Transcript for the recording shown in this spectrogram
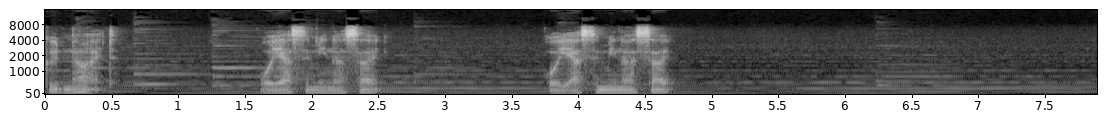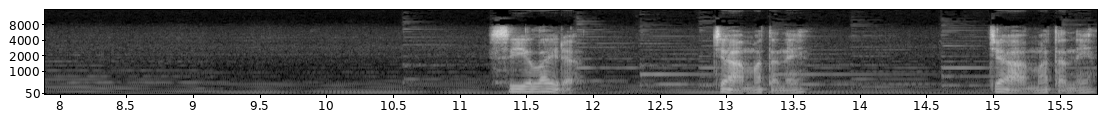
Good night. おやすみなさい。おやすみなさい。See you later. じゃあまたね。じゃあまたね。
